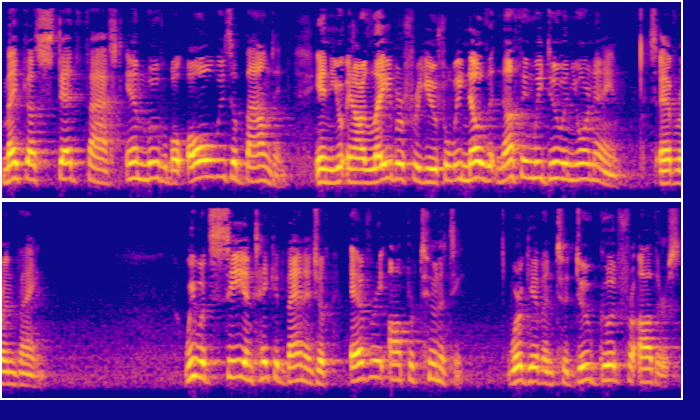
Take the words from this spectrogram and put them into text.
Make us steadfast, immovable, always abounding in, your, in our labor for you, for we know that nothing we do in your name is ever in vain we would see and take advantage of every opportunity we're given to do good for others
